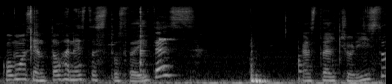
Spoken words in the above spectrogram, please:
¿Cómo se antojan estas tostaditas? Acá está el chorizo.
